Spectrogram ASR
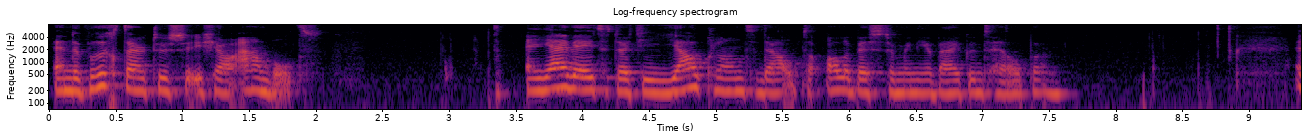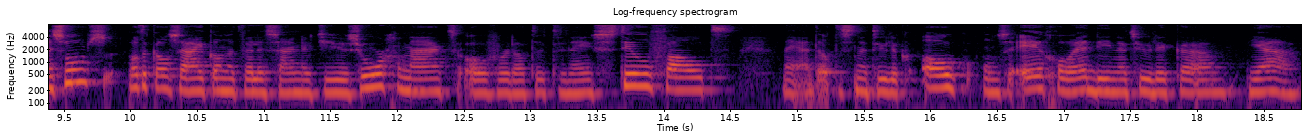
En de brug daartussen is jouw aanbod. En jij weet dat je jouw klant daar op de allerbeste manier bij kunt helpen. En soms, wat ik al zei, kan het wel eens zijn dat je je zorgen maakt over dat het ineens stilvalt. Nou ja, dat is natuurlijk ook onze ego, hè, die natuurlijk uh, ja,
